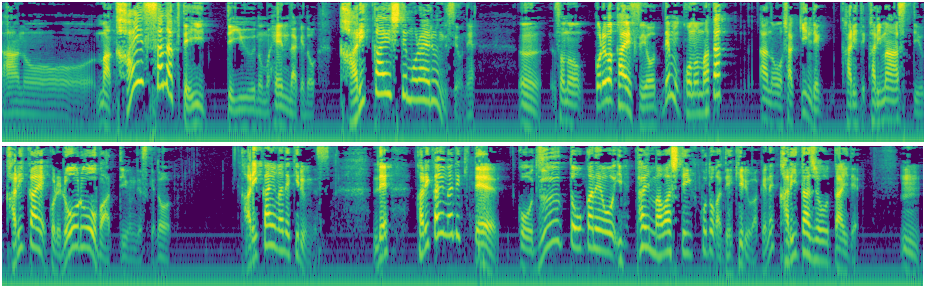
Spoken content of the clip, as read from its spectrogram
あのー、まあ、返さなくていいっていうのも変だけど、借り返してもらえるんですよね。うん。その、これは返すよ。でもこのまた、あの、借金で借りて、借りますっていう借り換え、これロールオーバーって言うんですけど、借り換えができるんです。で、借り換えができて、こう、ずーっとお金をいっぱい回していくことができるわけね。借りた状態で。うん。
